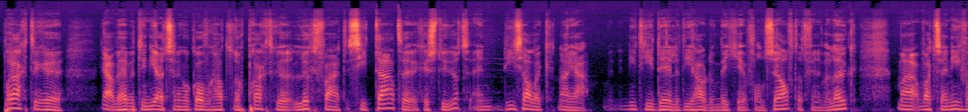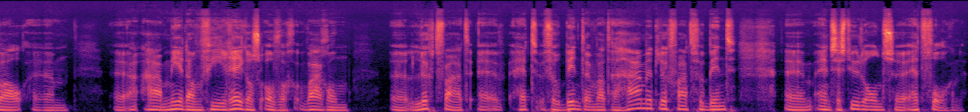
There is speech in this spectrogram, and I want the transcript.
prachtige ja, we hebben het in die uitzending ook over gehad, nog prachtige luchtvaartcitaten gestuurd. En die zal ik, nou ja, niet hier delen, die houden een beetje voor onszelf, dat vinden we leuk. Maar wat zijn in ieder geval ehm, eh, haar meer dan vier regels over waarom eh, luchtvaart eh, het verbindt en wat haar met luchtvaart verbindt. Ehm, en ze stuurde ons het volgende.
